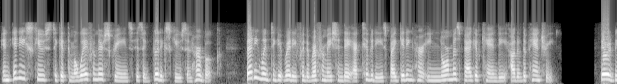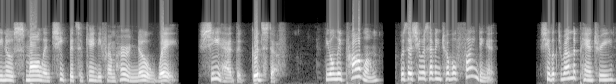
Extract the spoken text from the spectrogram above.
and any excuse to get them away from their screens is a good excuse in her book. Betty went to get ready for the Reformation Day activities by getting her enormous bag of candy out of the pantry. There would be no small and cheap bits of candy from her, no way. She had the good stuff. The only problem was that she was having trouble finding it. She looked around the pantry,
